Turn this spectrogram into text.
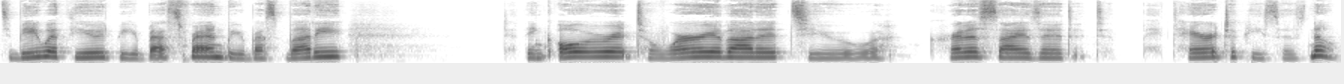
to be with you, to be your best friend, be your best buddy, think over it, to worry about it, to criticize it, to tear it to pieces. No,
